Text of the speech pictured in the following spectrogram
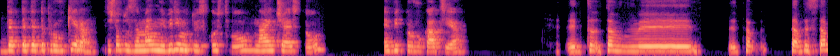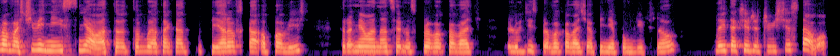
да, да, да, да провокира. Защото за мен невидимото изкуство най-често е вид провокация. To, to, to, ta wystawa właściwie nie istniała. To, to była taka PR-owska opowieść, która miała na celu sprowokować ludzi, sprowokować opinię publiczną. No i tak się rzeczywiście stało,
